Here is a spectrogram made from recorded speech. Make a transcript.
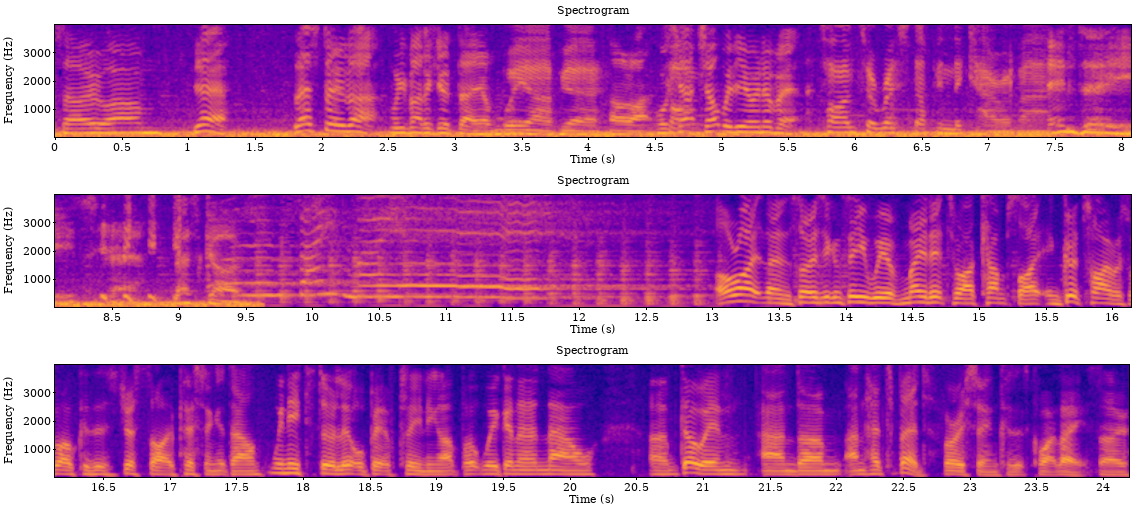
So, um, yeah, let's do that. We've had a good day, haven't we? we have, yeah. All right, we'll Time- catch up with you in a bit. Time to rest up in the caravan. Indeed. Yeah. let's go. All right then, so as you can see, we have made it to our campsite in good time as well because it's just started pissing it down. We need to do a little bit of cleaning up, but we're gonna now um, go in and um, and head to bed very soon because it's quite late. So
